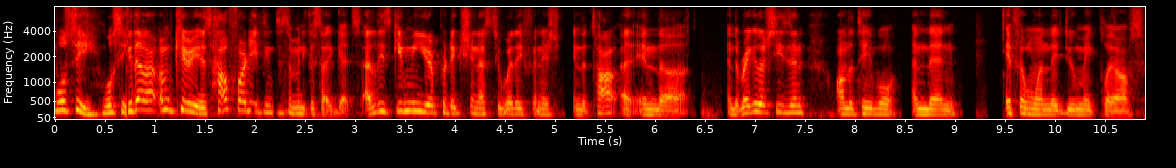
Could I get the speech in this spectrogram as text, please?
we'll see. We'll see. Fidel, I'm curious. How far do you think this America side gets? At least give me your prediction as to where they finish in the top uh, in the in the regular season on the table, and then if and when they do make playoffs,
